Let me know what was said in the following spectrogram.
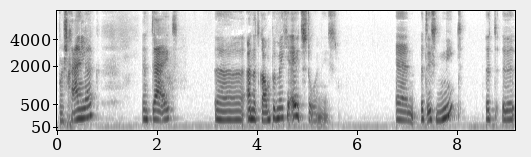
waarschijnlijk een tijd uh, aan het kampen met je eetstoornis. En het is niet, het uh,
